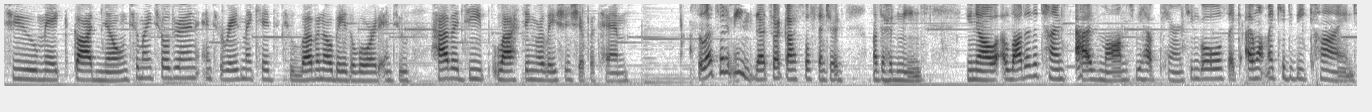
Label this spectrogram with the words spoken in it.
to make God known to my children and to raise my kids to love and obey the Lord and to have a deep, lasting relationship with Him. So that's what it means. That's what gospel centered motherhood means. You know, a lot of the times as moms, we have parenting goals. Like, I want my kid to be kind.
